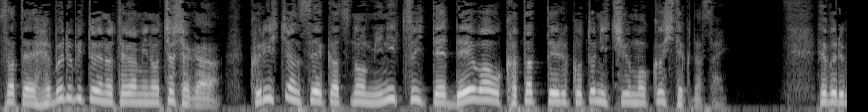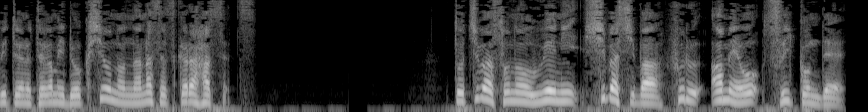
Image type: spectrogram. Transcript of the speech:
さて、ヘブル人への手紙の著者が、クリスチャン生活の身について令和を語っていることに注目してください。ヘブル人への手紙6章の7節から8節土地はその上にしばしば降る雨を吸い込んで、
